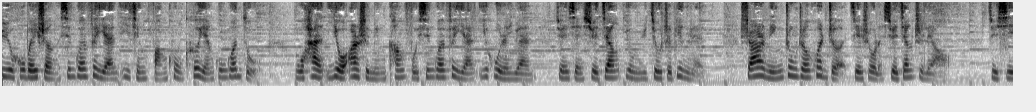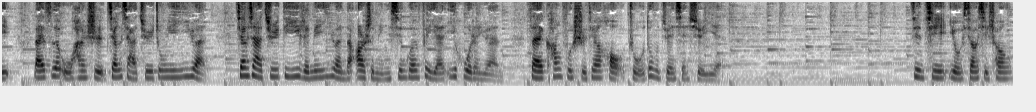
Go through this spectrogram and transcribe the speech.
据湖北省新冠肺炎疫情防控科研攻关组，武汉已有二十名康复新冠肺炎医护人员捐献血浆用于救治病人，十二名重症患者接受了血浆治疗。据悉，来自武汉市江夏区中医医院、江夏区第一人民医院的二十名新冠肺炎医护人员。在康复十天后主动捐献血液。近期有消息称，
